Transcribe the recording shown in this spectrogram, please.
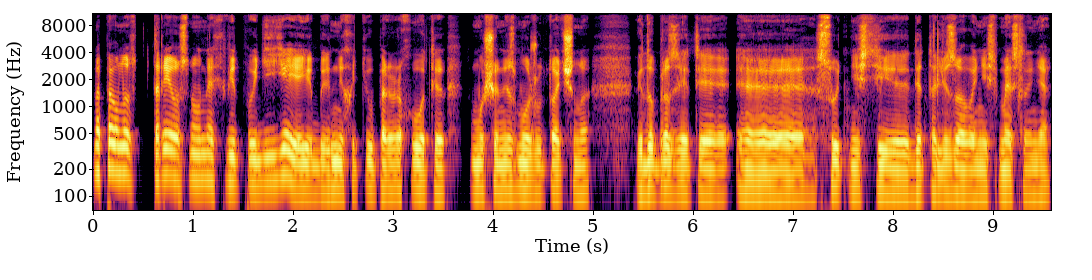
Напевно, три основних відповіді є. Я би не хотів перераховувати, тому що не зможу точно відобразити е, сутність і деталізованість мислення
